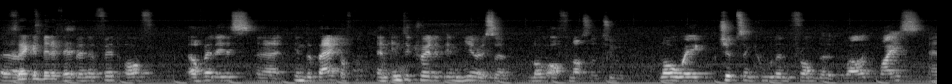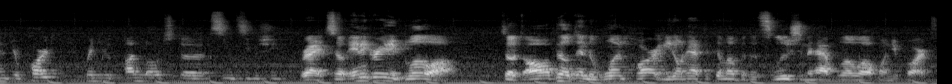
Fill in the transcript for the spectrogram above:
uh, Second benefit? benefit of of it is uh, in the back of and integrated in here is a blow off nozzle to blow away chips and coolant from the well vise and your part when you unload the CNC machine. Right, so integrated blow off. So it's all built into one part. You don't have to come up with a solution to have blow off on your parts.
